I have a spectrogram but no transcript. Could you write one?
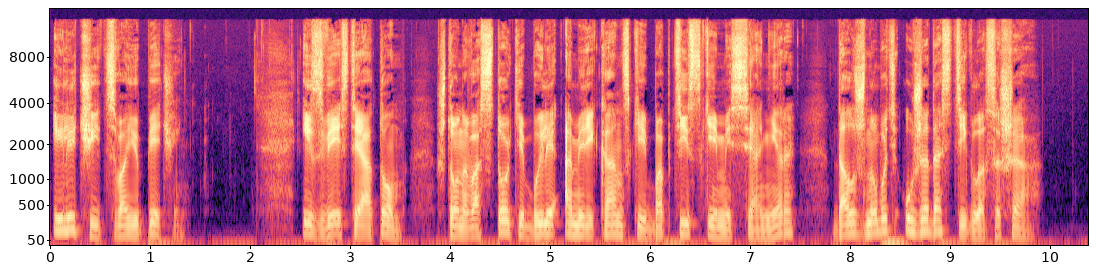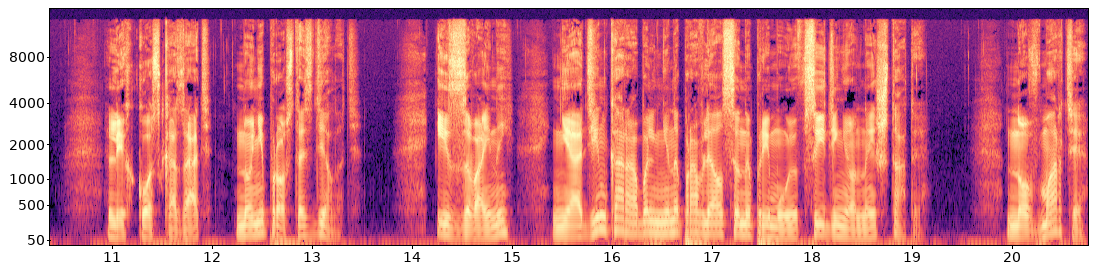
и лечить свою печень. Известие о том, что на Востоке были американские баптистские миссионеры, должно быть уже достигло США. Легко сказать, но не просто сделать. Из-за войны ни один корабль не направлялся напрямую в Соединенные Штаты. Но в марте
